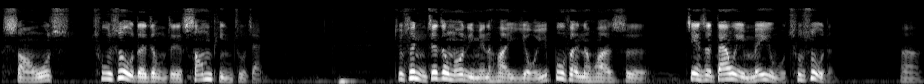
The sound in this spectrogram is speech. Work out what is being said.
赏屋出售的这种这个商品住宅，就说你这栋楼里面的话，有一部分的话是建设单位没有出售的啊，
